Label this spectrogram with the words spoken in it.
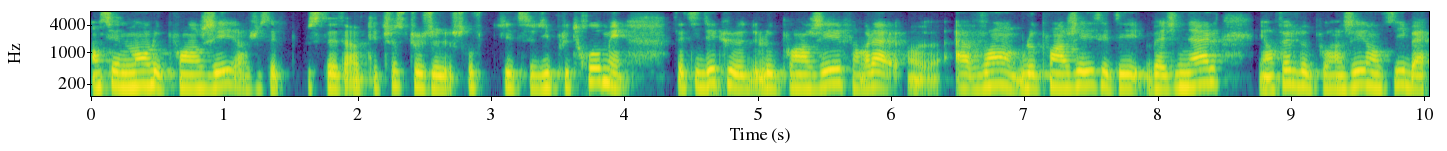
anciennement le point G, alors je sais, c'est quelque chose que je, trouve qu'il ne se dit plus trop, mais cette idée que le point G, enfin voilà, euh, avant le point G c'était vaginal, et en fait le point G, on se dit, bah,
